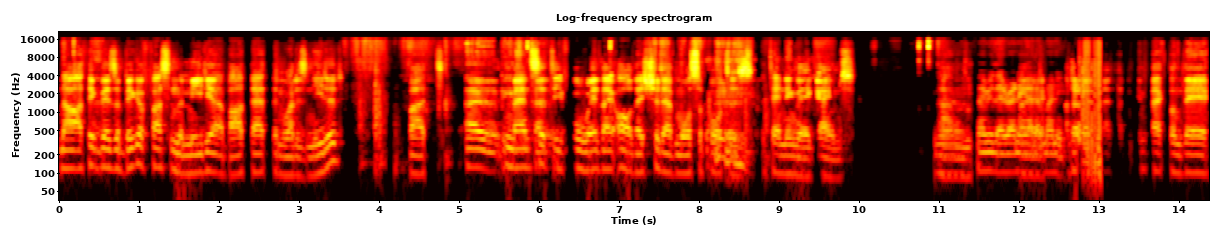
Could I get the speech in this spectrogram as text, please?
Now, I think Uh. there's a bigger fuss in the media about that than what is needed. But Oh, Man. City, for where they are, they should have more supporters attending their games. Yeah, um, maybe they're running out of money. I don't know if that had an impact on their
